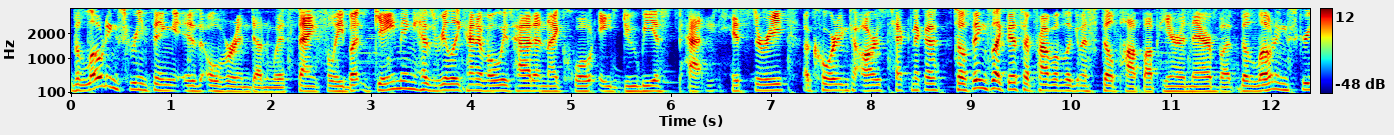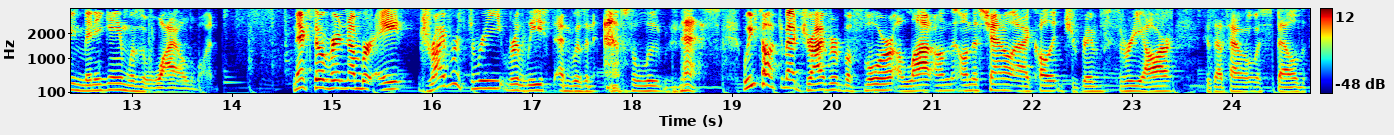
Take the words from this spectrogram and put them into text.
the loading screen thing is over and done with, thankfully, but gaming has really kind of always had, and I quote, a dubious patent history, according to Ars Technica. So things like this are probably gonna still pop up here and there, but the loading screen minigame was a wild one. Next over at number 8, Driver 3 released and was an absolute mess. We've talked about Driver before a lot on, on this channel, I call it Driv3r because that's how it was spelled.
